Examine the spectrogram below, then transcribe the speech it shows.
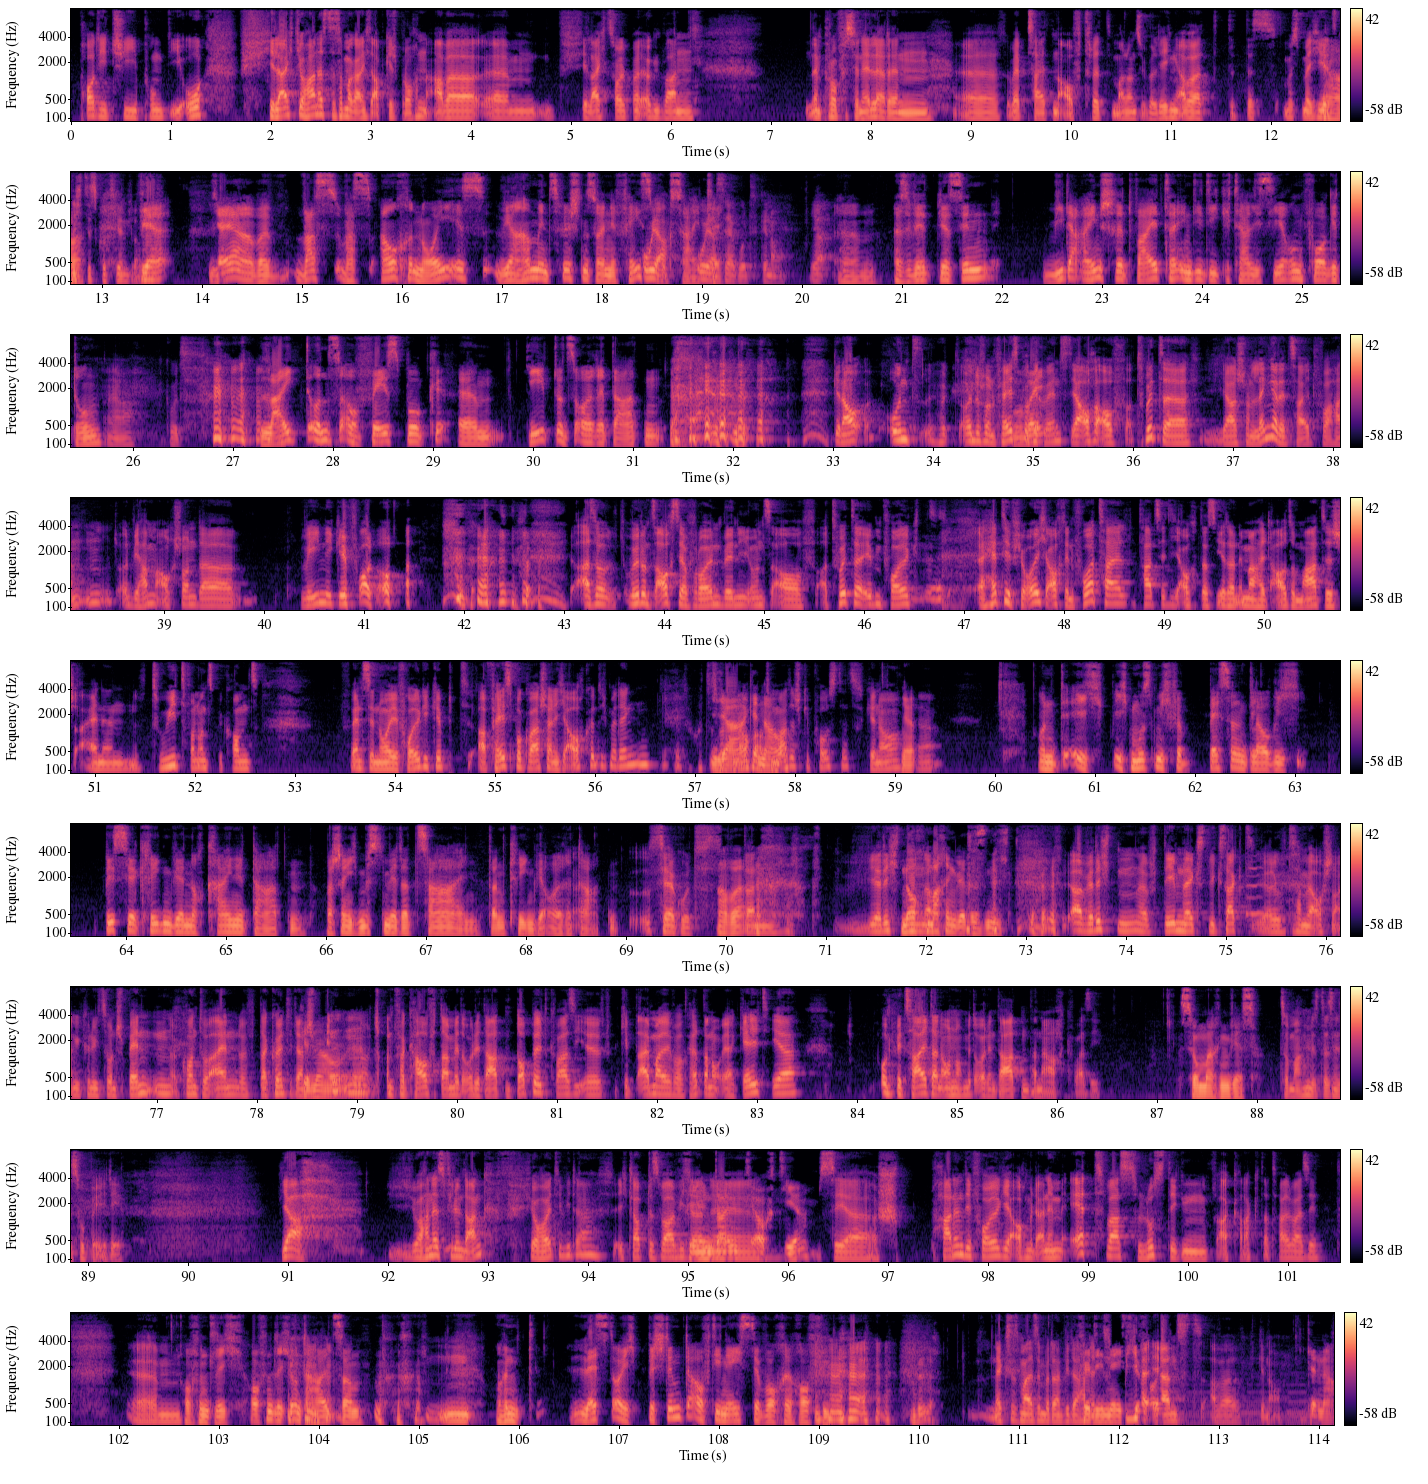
hydrogenbar.podigy.io. Vielleicht, Johannes, das haben wir gar nicht abgesprochen, aber ähm, vielleicht sollte man irgendwann einen professionelleren äh, Webseitenauftritt mal uns überlegen, aber das müssen wir hier ja. jetzt nicht diskutieren, glaube ich. Ja, ja, aber was, was auch neu ist, wir haben inzwischen so eine Facebook-Seite. Oh, ja. oh ja, sehr gut, genau. Ja. Ähm, also wir, wir sind wieder einen Schritt weiter in die Digitalisierung vorgedrungen. Ja, gut. Liked uns auf Facebook, ähm, gebt uns eure Daten. genau, und wenn du schon Facebook Wobei, erwähnst, ja auch auf Twitter ja schon längere Zeit vorhanden und wir haben auch schon da wenige Follower. also würde uns auch sehr freuen, wenn ihr uns auf Twitter eben folgt. Hätte für euch auch den Vorteil tatsächlich auch, dass ihr dann immer halt automatisch einen Tweet von uns bekommt, wenn es eine neue Folge gibt. Auf Facebook wahrscheinlich auch, könnte ich mir denken. Das ja, genau. automatisch gepostet. Genau. Ja. ja. Und ich, ich muss mich verbessern, glaube ich. Bisher kriegen wir noch keine Daten. Wahrscheinlich müssten wir da zahlen, dann kriegen wir eure Daten. Sehr gut. Aber dann wir richten. Noch machen wir das nicht. ja, wir richten demnächst, wie gesagt, das haben wir auch schon angekündigt, so ein Spendenkonto ein. Da könnt ihr dann genau, spenden ja. und verkauft damit eure Daten doppelt quasi. Ihr gebt einmal, dann euer Geld her und bezahlt dann auch noch mit euren Daten danach quasi. So machen wir es. So machen wir es. Das ist eine super Idee. Ja, Johannes, vielen Dank für heute wieder. Ich glaube, das war wieder vielen eine Dank auch dir. sehr spannende spannende Folge, auch mit einem etwas lustigen Charakter teilweise. Ähm, hoffentlich, hoffentlich unterhaltsam. Und lässt euch bestimmt auf die nächste Woche hoffen. Nächstes Mal sind wir dann wieder Für halt die nächste Bier Folge. ernst, aber genau. Genau.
